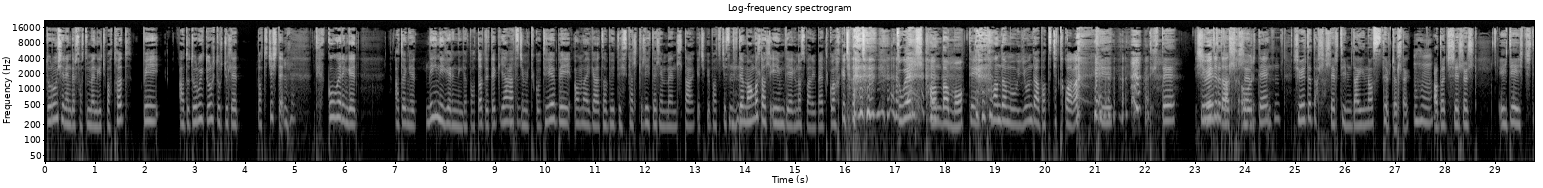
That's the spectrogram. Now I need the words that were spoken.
дөрөв ширээн дээр суудсан байна гэж ботход би одоо дөрвийг дөрөвт үржүүлээд ботж штэ. Тэгэхгүйгээр ингээд одоо ингээд нэг нэгээр нь ингээд бодоод байдаг. Ягаад ч юм мэдэхгүй. Тэгээ би oh my god за би dyscalculated юм байна л да гэж би бодож байсан. Гэтэ Монголд бол ийм диагноз барыг байдаггүй байх гэж бодож байна. Зүгээр л тондоо мó. Тий, тондоо мó юундаа бодож чадахгүй байгаа. Тий. Тэгтээ Шведэд болох өөр тий. Шведэд болохоор тийм диагноз тавьж болдог. Одоо жишээлбэл ADHD,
